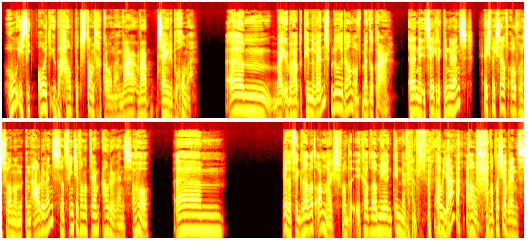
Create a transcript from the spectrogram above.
Hoe is die ooit überhaupt tot stand gekomen? Waar, waar zijn jullie begonnen? Ehm, bij überhaupt de kinderwens bedoel je dan? Of met elkaar? Eh, nee, zeker de kinderwens. Ik spreek zelf overigens van een, een ouderwens. Wat vind je van de term ouderwens? Oh, ehm, ja, dat vind ik wel wat anders. Want ik had wel meer een kinderwens. Oh ja? Oh, wat was jouw wens?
